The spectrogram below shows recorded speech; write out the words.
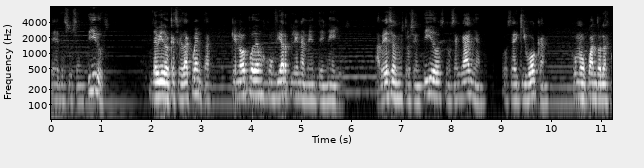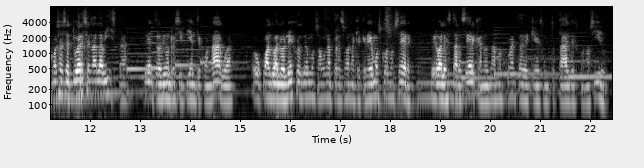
eh, de sus sentidos, debido a que se da cuenta que no podemos confiar plenamente en ellos. A veces nuestros sentidos nos engañan o se equivocan, como cuando las cosas se tuercen a la vista dentro de un recipiente con agua, o cuando a lo lejos vemos a una persona que creemos conocer, pero al estar cerca nos damos cuenta de que es un total desconocido.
